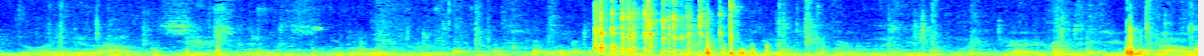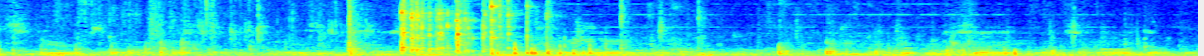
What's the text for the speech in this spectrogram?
You know, I get out in six months, what do I do? I said, you go downstairs. Ask Mrs. my landlord for her son-in-law's phone number.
